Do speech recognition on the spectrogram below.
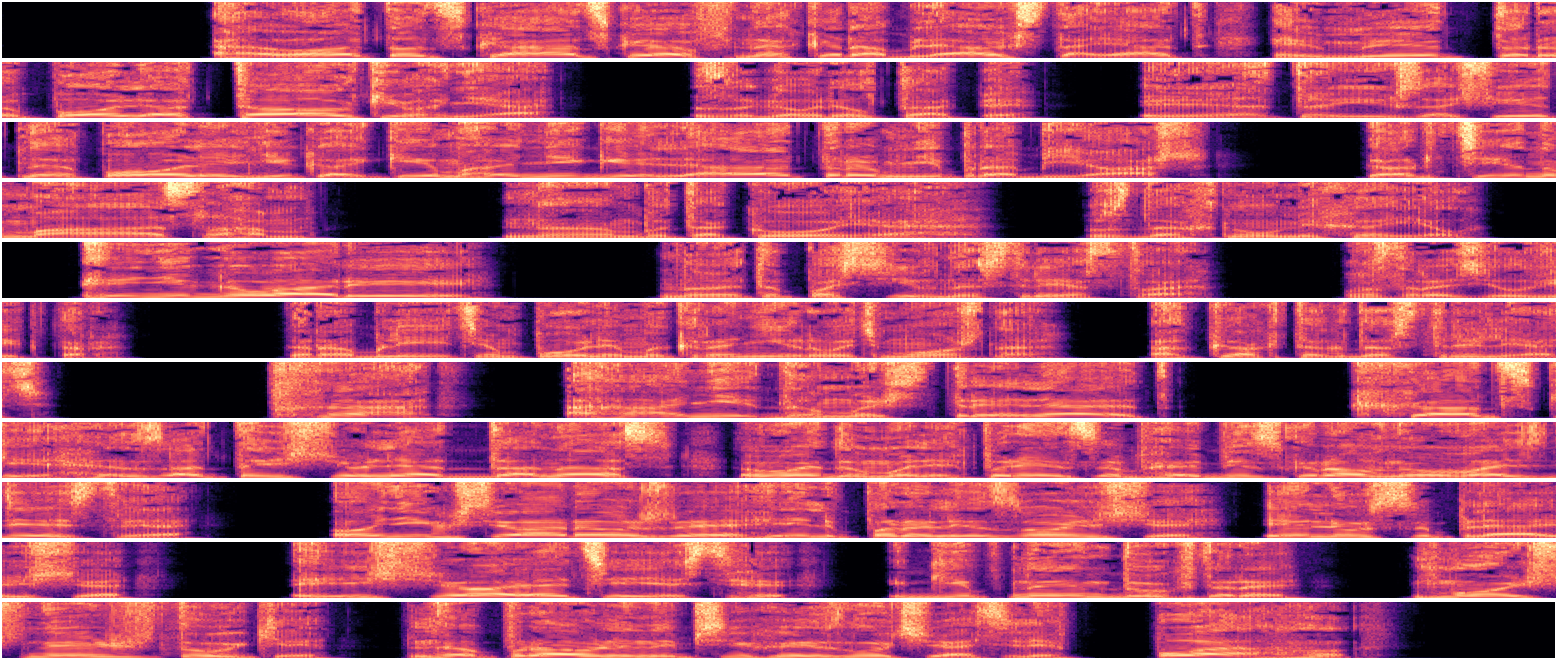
«А вот тут Скацков на кораблях стоят эмиттеры поля отталкивания», — заговорил Тапи. «Это их защитное поле никаким аннигилятором не пробьешь. Картин маслом». «Нам бы такое», — вздохнул Михаил. «И не говори!» «Но это пассивное средство», — возразил Виктор. «Корабли этим полем экранировать можно. А как тогда стрелять?» «Ха! А они, думаешь, стреляют? Хацки за тысячу лет до нас выдумали принцип бескровного воздействия. У них все оружие или парализующее, или усыпляющее. И еще эти есть гипноиндукторы. Мощные штуки, направленные психоизлучатели. Вау!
